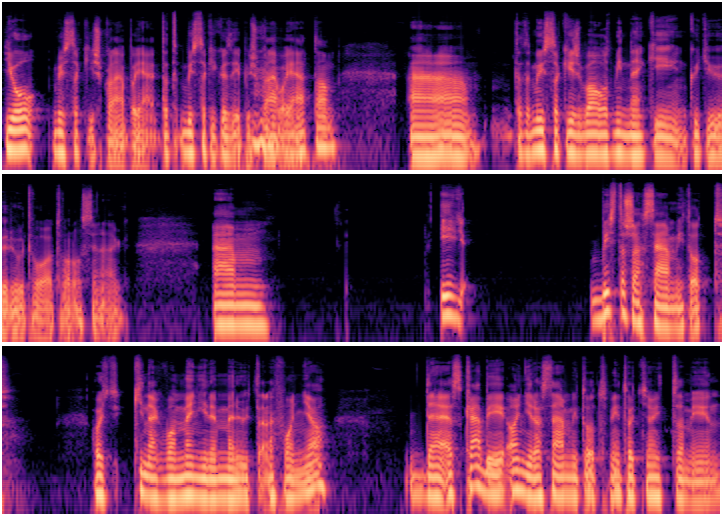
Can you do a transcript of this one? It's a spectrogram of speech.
Jó, műszaki iskolába járt, tehát műszaki középiskolába Mhm. jártam, tehát a műszakisban ott mindenki kütyűrült volt valószínűleg. Um, így biztosan számított, hogy kinek van mennyire menő telefonja, de ez kb. annyira számított, mint hogyha mit tudom én,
